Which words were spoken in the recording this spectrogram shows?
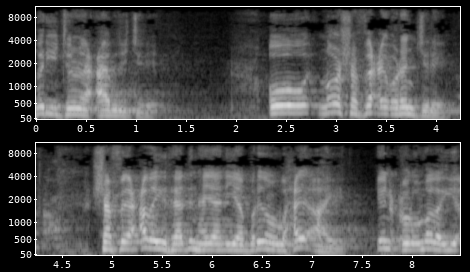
baryi jireen oo caabudi jireen oo noo shafeecay odhan jireen. Shafeecaday raadinhayaan iyo baryadan waxay ahayd in culummada iyo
